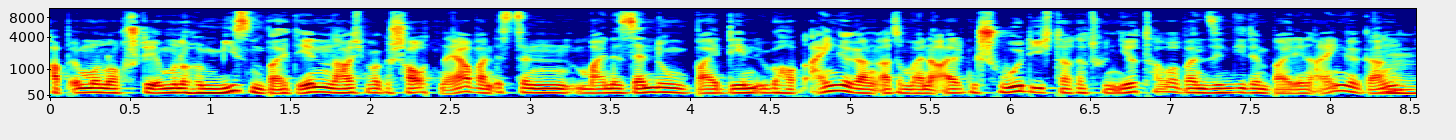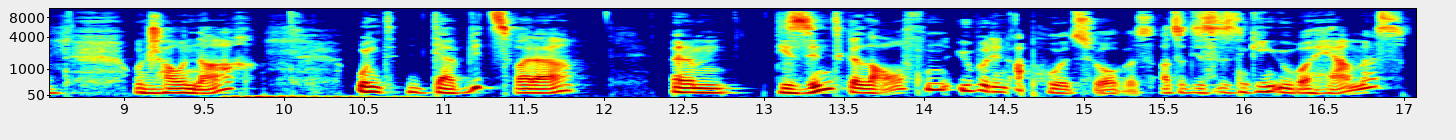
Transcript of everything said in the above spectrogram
habe immer noch, stehe immer noch im Miesen bei denen. Da habe ich mal geschaut, naja, wann ist denn meine Sendung bei denen überhaupt eingegangen? Also meine alten Schuhe, die ich da retourniert habe, wann sind die denn bei denen eingegangen? Und schaue nach. Und der Witz war da, ähm, die sind gelaufen über den Abholservice. Also das ist gegenüber Hermes.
